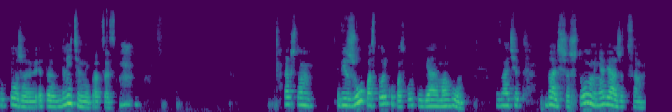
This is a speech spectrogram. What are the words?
тут тоже это длительный процесс. Так что вяжу постольку, поскольку я могу. Значит, дальше, что у меня вяжется?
